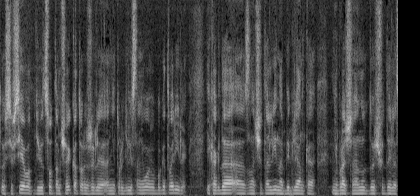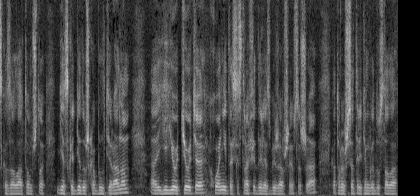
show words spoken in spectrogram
То есть все вот 900 там человек, которые жили, они трудились на него, его боготворили. И когда, э, значит, Алина, беглянка, небрачная ну, дочь Фиделя, сказала о том, что, дескать, дедушка был тираном, э, ее тетя, Хуанита, сестра Фиделя, сбежавшая в США, которая в 63 году стала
